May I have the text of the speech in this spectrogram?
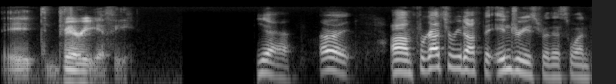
it's very iffy. Yeah. All right. Um, forgot to read off the injuries for this one.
